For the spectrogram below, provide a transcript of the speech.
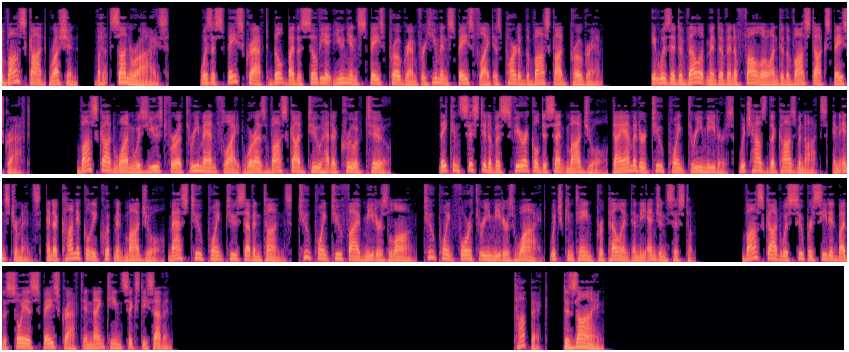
The Voskhod Russian, sunrise was a spacecraft built by the Soviet Union's space program for human spaceflight as part of the Voskhod program. It was a development of and a follow-on to the Vostok spacecraft. Voskhod 1 was used for a three-man flight whereas Voskhod 2 had a crew of two. They consisted of a spherical descent module diameter 2.3 meters, which housed the cosmonauts, and instruments, and a conical equipment module mass 2.27 tons, 2.25 meters long, 2.43 meters wide, which contained propellant and the engine system. Voskhod was superseded by the Soyuz spacecraft in 1967. Design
